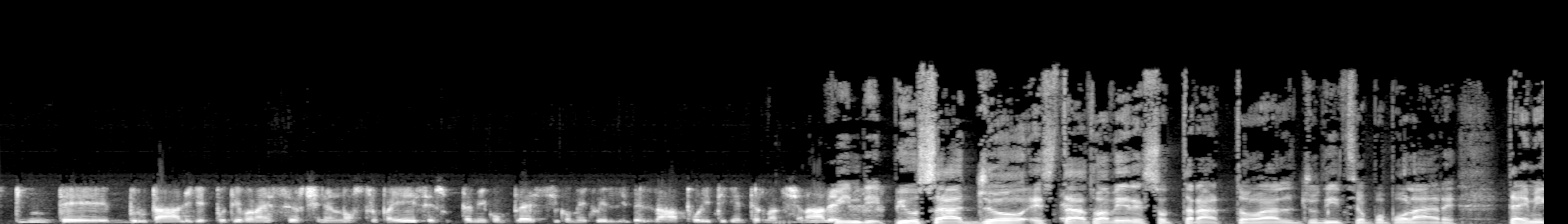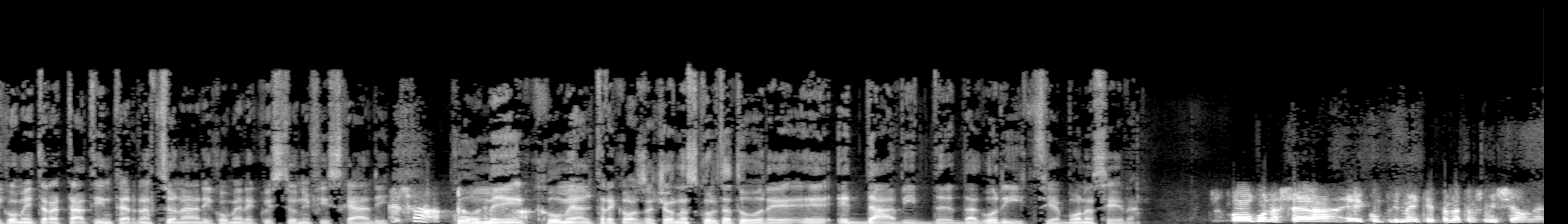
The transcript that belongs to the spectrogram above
spinte brutali che potevano esserci nel nostro paese su temi complessi come quelli della politica internazionale. Quindi più saggio è stato avere sottratto al giudizio popolare temi come i trattati internazionali, come le questioni fiscali, esatto, come, esatto. come, altre cose. C'è un ascoltatore, è, è David da Gorizia. Buonasera. Oh, buonasera e complimenti per la trasmissione.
